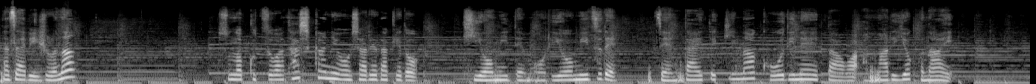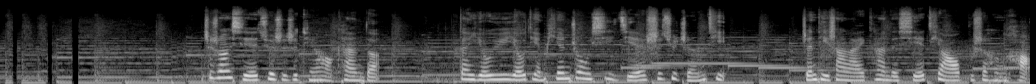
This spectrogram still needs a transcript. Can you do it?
那再比如呢？その靴は確かにおしゃれだけど、気を見て森を水で全体的なコーディネーターはあまり良くない。这双鞋确实是挺好看的，但由于有点偏重细节，失去整体，整体上来看的协调不是很好。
